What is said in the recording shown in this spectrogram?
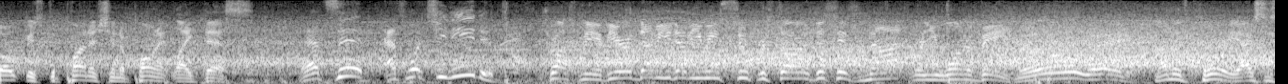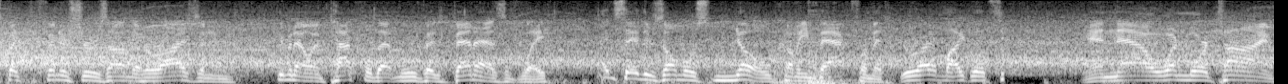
focus to punish an opponent like this. That's it. That's what she needed. Trust me, if you're a WWE superstar, this is not where you want to be. No way. I'm with Corey. I suspect the finisher is on the horizon, and given how impactful that move has been as of late, I'd say there's almost no coming back from it. You're right, Michael. It's And now one more time.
